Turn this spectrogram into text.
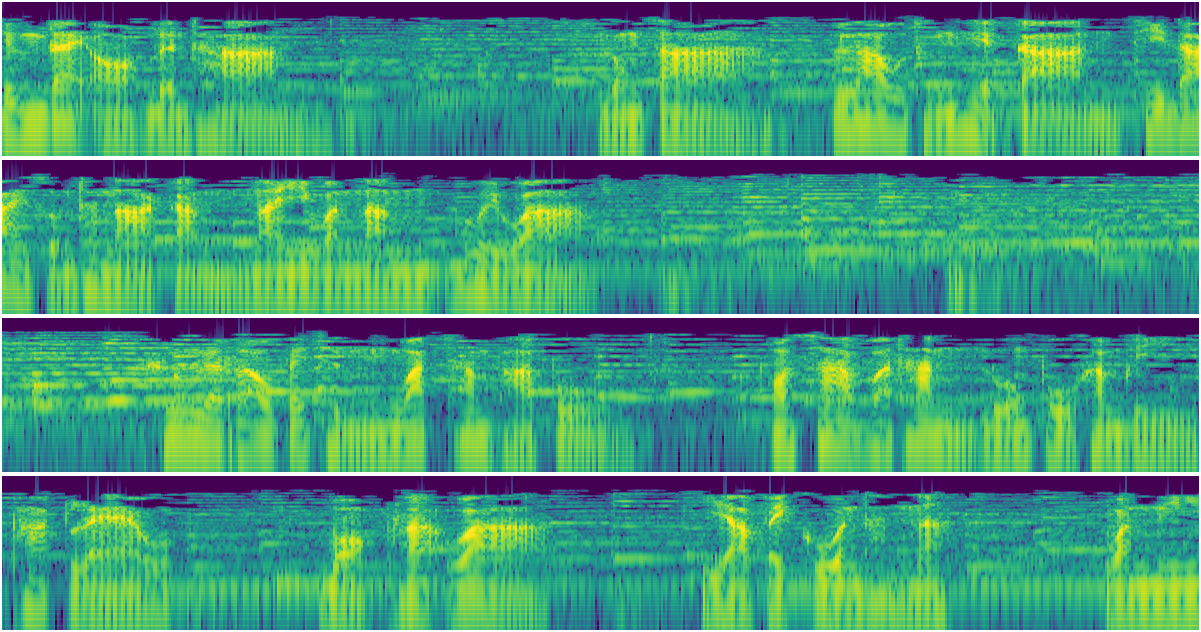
จึงได้ออกเดินทาง หลวงตาเล่าถึงเหตุการณ์ที่ได้สนทนากันในวันนั้นด้วยว่า คือเราไปถึงวัดถ้ำผาปู พอทราบว่าท่านหลวงปู่คำดีพักแล้ว บอกพระว่า อย่าไปกวนท่านนะ วันนี้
